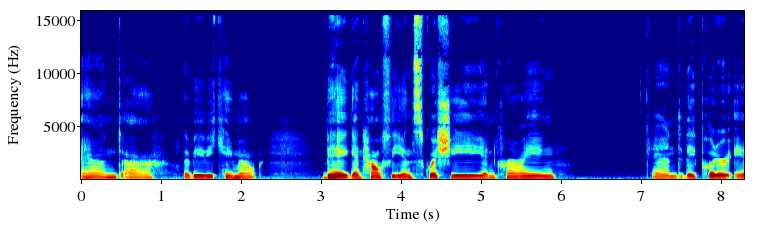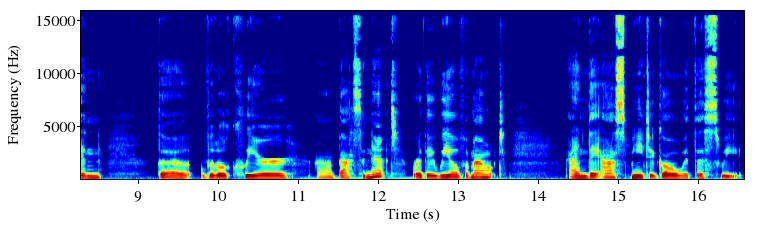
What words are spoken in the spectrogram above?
And uh, the baby came out big and healthy and squishy and crying. And they put her in the little clear uh, bassinet where they wheel them out. And they asked me to go with this sweet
